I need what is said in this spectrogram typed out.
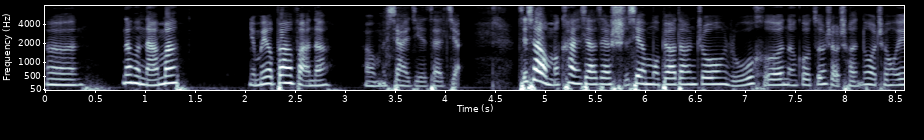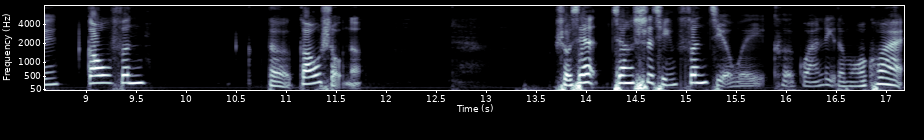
嗯，那么难吗？有没有办法呢？好，我们下一节再讲。接下来我们看一下，在实现目标当中，如何能够遵守承诺，成为高分的高手呢？首先，将事情分解为可管理的模块，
